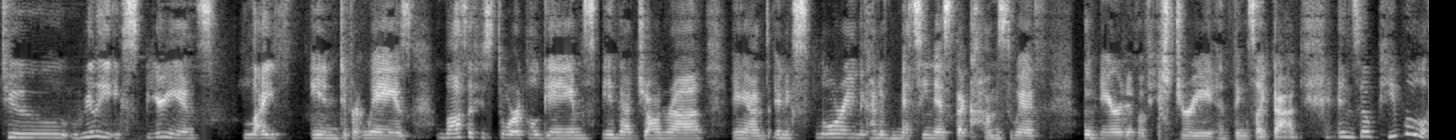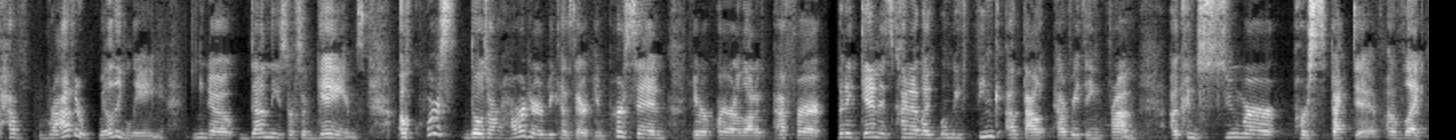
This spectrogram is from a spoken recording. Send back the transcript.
to really experience life in different ways. Lots of historical games in that genre and in exploring the kind of messiness that comes with the narrative of history and things like that. And so people have rather willingly, you know, done these sorts of games. Of course, those are harder because they're in person, they require a lot of effort. But again, it's kind of like when we think about everything from a consumer perspective of like,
